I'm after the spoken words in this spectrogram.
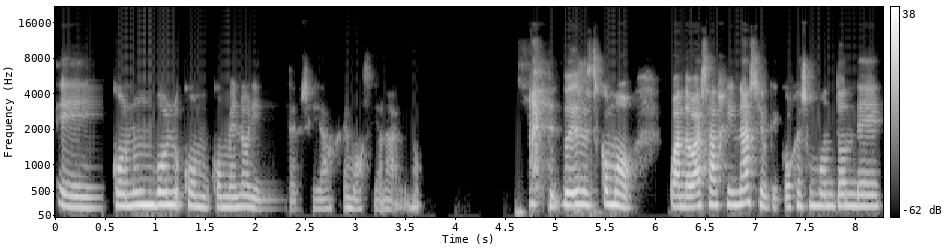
eh, con, un con, con menor intensidad emocional. ¿no? Entonces es como cuando vas al gimnasio que coges un montón de,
